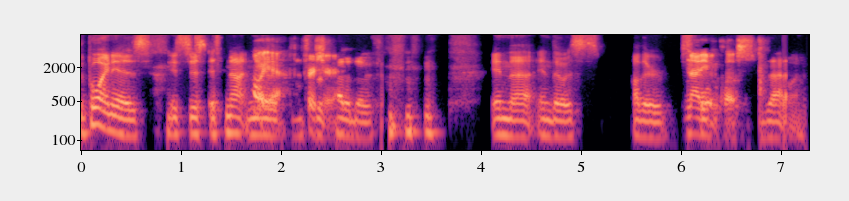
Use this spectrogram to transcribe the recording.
the point is, it's just it's not oh yeah for repetitive sure in the in those other not even close that one.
